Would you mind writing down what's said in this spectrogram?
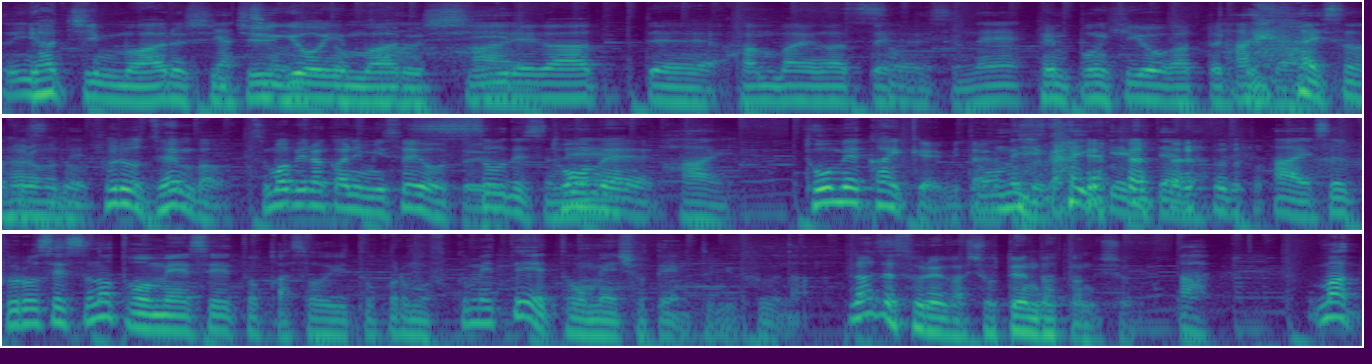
人家賃もあるし従業員もある仕入れがあって、はい、販売があってそうですね。返本費用があったりとか、はい、そうですね、なるほど。それを全部つまびらかに見せようというそうです、ね、透明、はい、透明会計みたいな透明会計みたいな。はい、そういうプロセスの透明性とかそういうところも含めて透明書店というふうな。なぜそれが書店だったんでしょうあまあ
